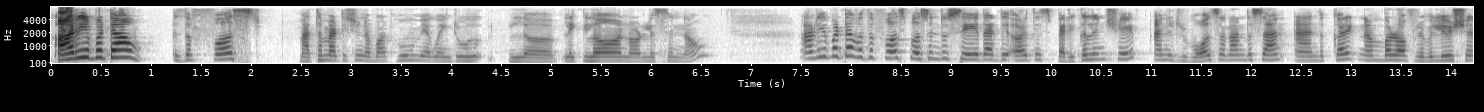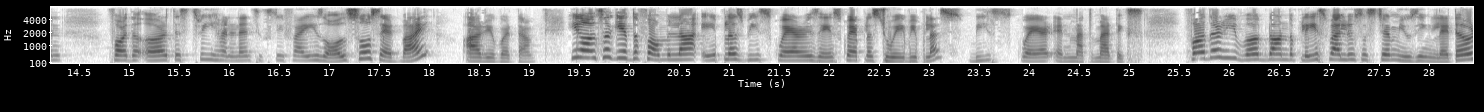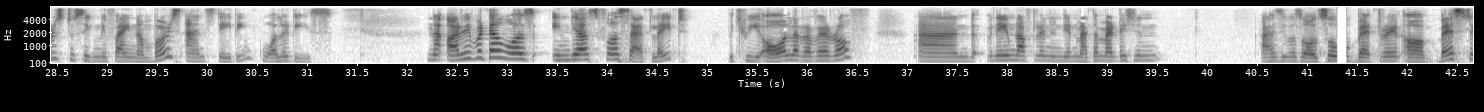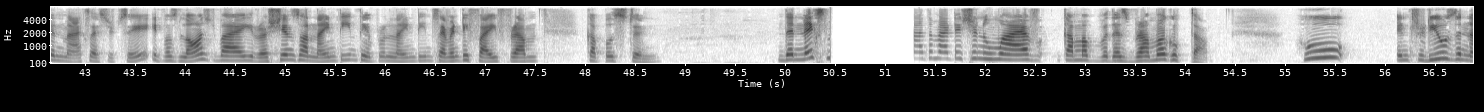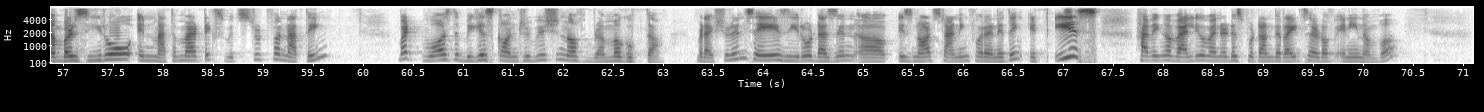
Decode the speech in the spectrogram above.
Aryabhatta is the first mathematician about whom we are going to le like learn or listen now. Aryabhatta was the first person to say that the earth is spherical in shape and it revolves around the sun and the correct number of revolution for the earth is 365 is also said by Aryabhatta. He also gave the formula a plus b square is a square plus 2ab plus b square in mathematics. Further, he worked on the place value system using letters to signify numbers and stating qualities. Now, Aryabhatta was India's first satellite, which we all are aware of, and named after an Indian mathematician as he was also better in, uh, best in maths, I should say. It was launched by Russians on 19th April 1975 from Kapustin. The next mathematician whom I have come up with is Brahmagupta, who introduced the number 0 in mathematics which stood for nothing but was the biggest contribution of Brahmagupta. But I shouldn't say 0 doesn't uh, is not standing for anything. It is having a value when it is put on the right side of any number.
